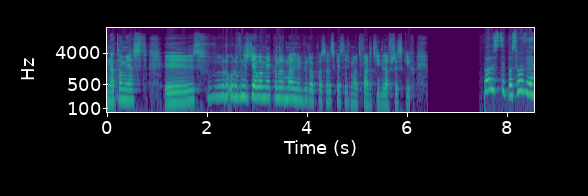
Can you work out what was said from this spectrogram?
Natomiast ró- również działamy jako normalne biuro poselskie, jesteśmy otwarci dla wszystkich Polscy posłowie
